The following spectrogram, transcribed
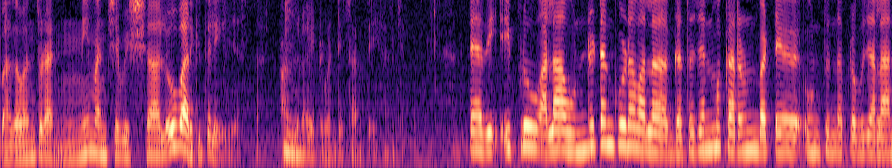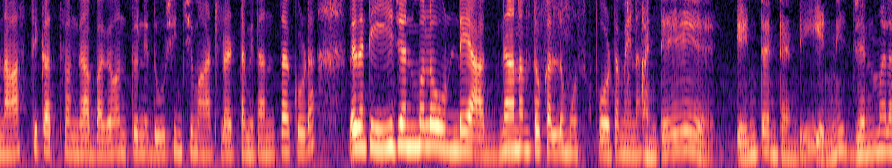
భగవంతుడు అన్ని మంచి విషయాలు వారికి తెలియజేస్తారు. అందులో ఎటువంటి సందేహం లేదు. అంటే అది ఇప్పుడు అలా ఉండటం కూడా వాళ్ళ గత జన్మ కరుణ బట్టే ఉంటుందా ప్రభుజీ అలా నాస్తికత్వంగా భగవంతుని దూషించి మాట్లాడటం ఇదంతా కూడా లేదంటే ఈ జన్మలో ఉండే అజ్ఞానంతో కళ్ళు మూసుకుపోవటమేనా అంటే ఏంటంటే అండి ఎన్ని జన్మల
